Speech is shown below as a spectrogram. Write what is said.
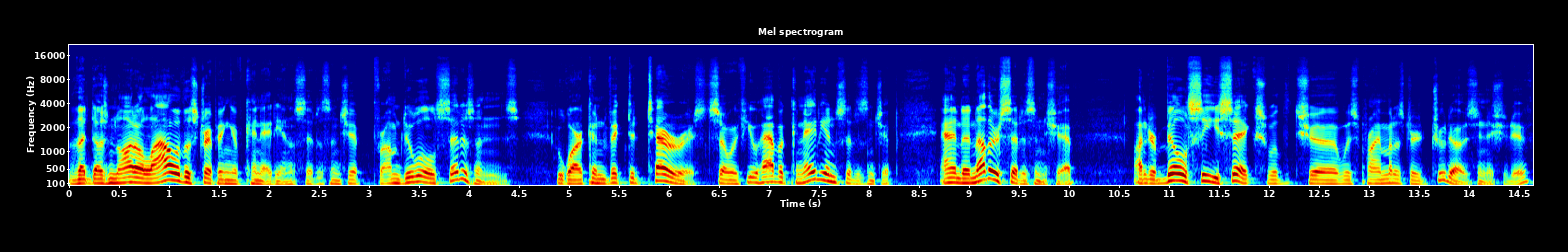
that does not allow the stripping of Canadian citizenship from dual citizens who are convicted terrorists. So if you have a Canadian citizenship and another citizenship, under Bill C 6, which uh, was Prime Minister Trudeau's initiative,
